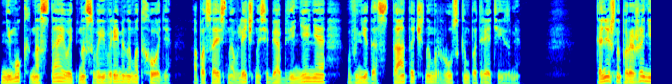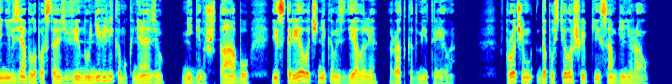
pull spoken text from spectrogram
не мог настаивать на своевременном отходе, опасаясь навлечь на себя обвинения в недостаточном русском патриотизме. Конечно, поражение нельзя было поставить в вину ни великому князю, ни генштабу, и стрелочником сделали Радко Дмитриева. Впрочем, допустил ошибки и сам генерал.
